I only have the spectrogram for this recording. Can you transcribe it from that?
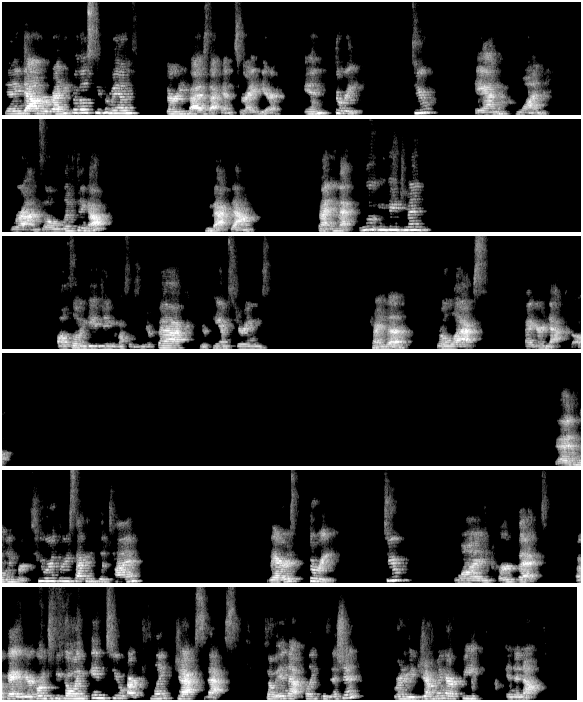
getting down, we're ready for those Supermans. 35 seconds right here. In three, two, and one. We're on. So lifting up, and back down. Finding that glute engagement, also engaging the muscles in your back, your hamstrings. Trying to relax at your neck though. Good. Holding for two or three seconds at a time. There's three, two, one. Perfect. Okay, we are going to be going into our plank jacks next. So in that plank position, we're going to be jumping our feet in and out.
